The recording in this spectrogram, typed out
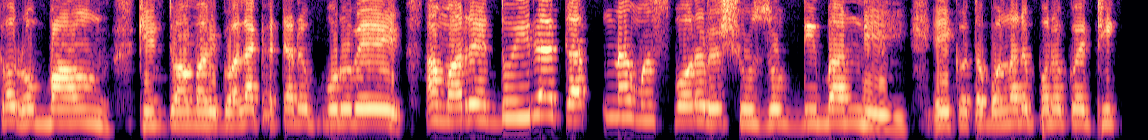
করো বাং কিন্তু আমার গলা কাটার পূর্বে আমার দুই রাকাত নামাজ পড়ার সুযোগ দিবানি। এই কথা বলার পরে কই ঠিক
